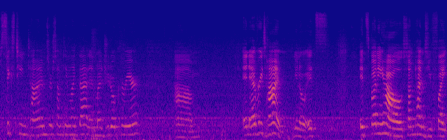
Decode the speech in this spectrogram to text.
16 times or something like that in my judo career. Um, and every time, you know, it's it's funny how sometimes you fight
